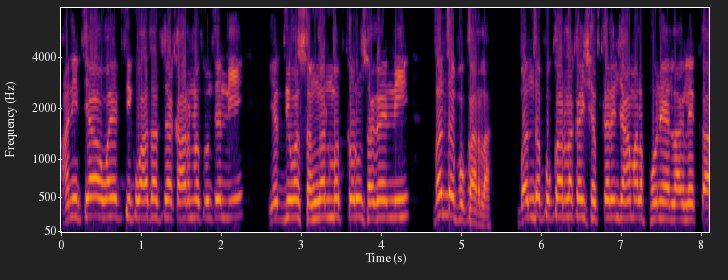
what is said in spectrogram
आणि त्या वैयक्तिक वादाच्या कारणातून त्यांनी एक दिवस संगनमत करून सगळ्यांनी बंद पुकारला. बंद पुकारला काही शेतकऱ्यांचे आम्हाला फोन यायला लागले का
